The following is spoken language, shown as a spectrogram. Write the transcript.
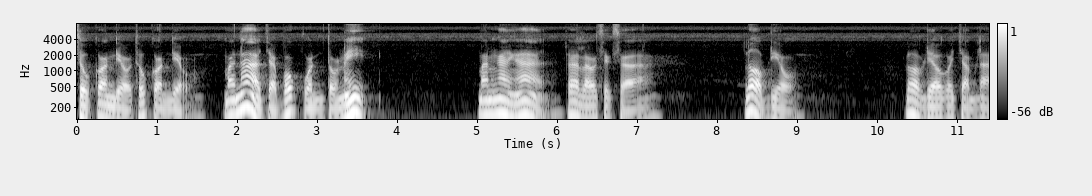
สุขก้อนเดียว ทุกก้อนเดียวไม่น่าจะพกผลตรงนี้ มันง่ายง่ายถ้าเราศึกษา รอบเดียว รอบเดียวก็จำได้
